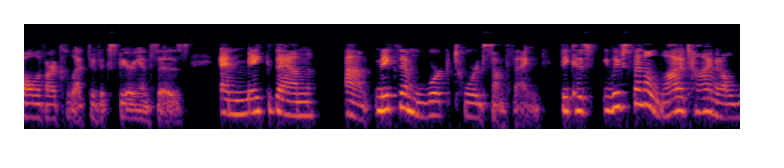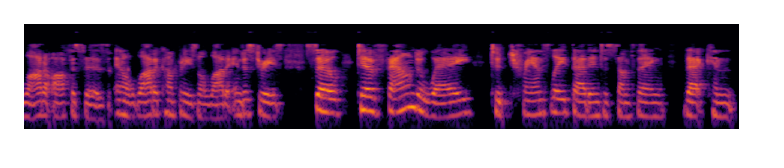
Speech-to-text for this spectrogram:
all of our collective experiences and make them um, make them work towards something because we've spent a lot of time in a lot of offices in a lot of companies and a lot of industries. So to have found a way to translate that into something that can,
